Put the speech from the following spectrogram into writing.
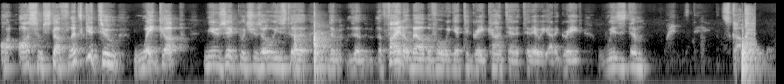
awesome stuff. Let's get to wake up music, which is always the, the the the final bell before we get to great content. And today we got a great wisdom Wednesday. Let's go.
